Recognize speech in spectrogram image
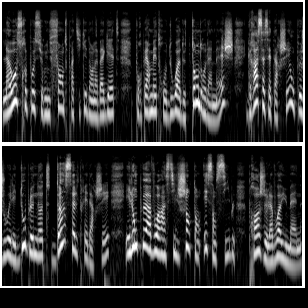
La hausse repose sur une fente pratiquée dans la baguette pour permettre aux doigts de tendre la mèche. Grâce à cet archer, on peut jouer les doubles notes d'un seul trait d'archer et l'on peut avoir un style chantant et sensible proche de la voix humaine.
